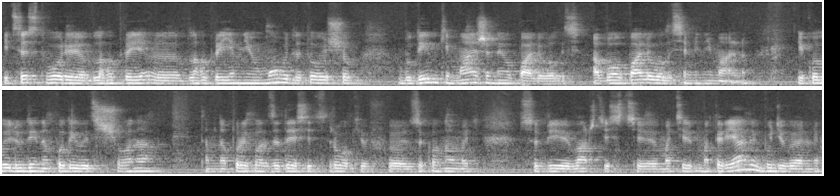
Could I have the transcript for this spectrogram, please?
і це створює е, благоприємні умови для того, щоб будинки майже не опалювалися або опалювалися мінімально. І коли людина подивиться, що вона там, наприклад, за 10 років е, зекономить собі вартість е, матеріалів будівельних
